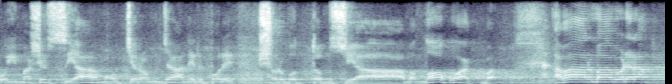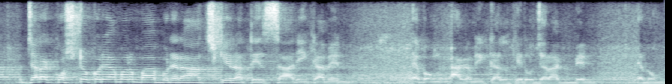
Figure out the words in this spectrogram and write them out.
ওই মাসের সিয়াম হচ্ছে রমজানের পরে সর্বোত্তম সিয়াম। আল্লাহু আকবার। আমার মা বোনেরা, যারা কষ্ট করে আমার মা বোনেরা আজকে রাতে সারি খাবেন এবং আগামীকালকে রোজা রাখবেন এবং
